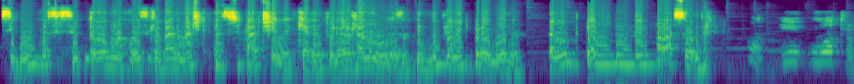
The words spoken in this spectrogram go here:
Segundo que você citou uma coisa que vale mais que peça de platina, que aventureiro já não usa. E duplamente proibida. Tanto que a gente não tem o que falar sobre. Bom, e um outro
